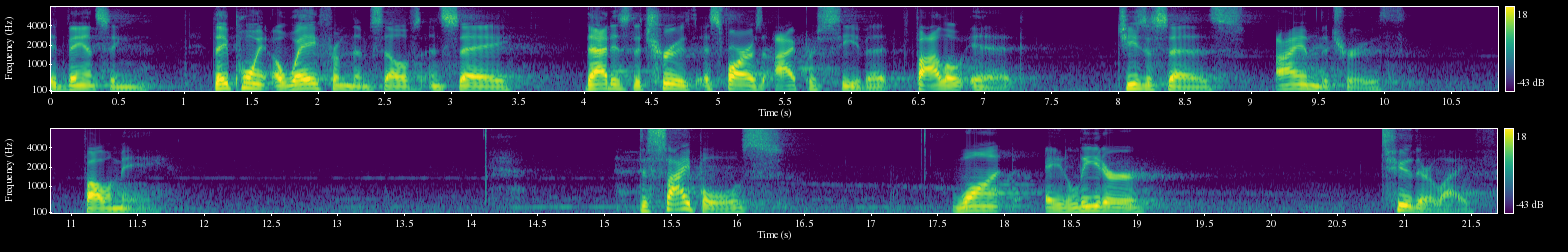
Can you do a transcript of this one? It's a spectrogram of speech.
advancing. They point away from themselves and say, That is the truth as far as I perceive it. Follow it. Jesus says, I am the truth. Follow me. Disciples want a leader to their life.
